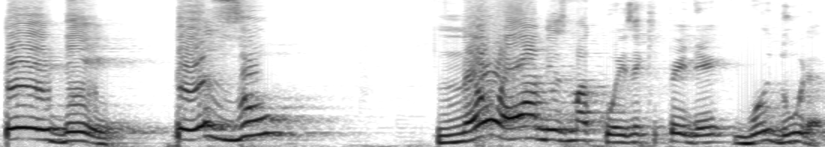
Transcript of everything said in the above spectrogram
Perder peso não é a mesma coisa que perder gordura.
